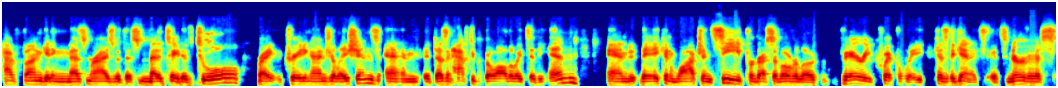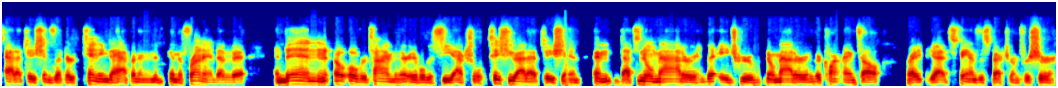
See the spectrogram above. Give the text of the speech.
have fun getting mesmerized with this meditative tool right? Creating undulations, and it doesn't have to go all the way to the end. And they can watch and see progressive overload very quickly because again, it's it's nervous adaptations that are tending to happen in the in the front end of it. And then over time, they're able to see actual tissue adaptation. And that's no matter the age group, no matter the clientele, right? Yeah, it spans the spectrum for sure.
